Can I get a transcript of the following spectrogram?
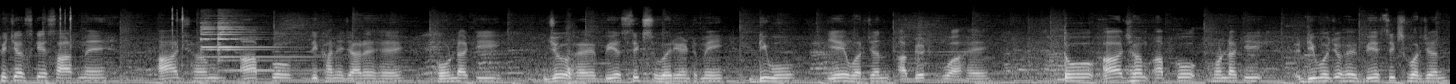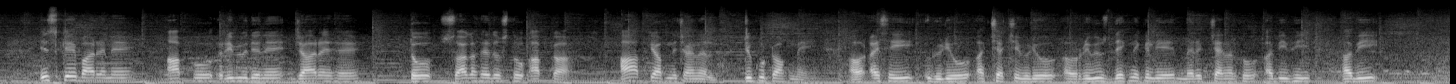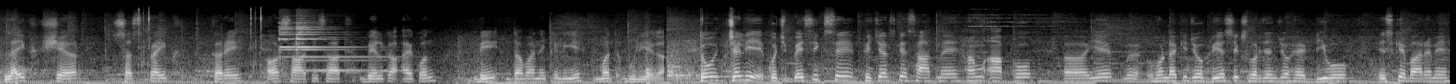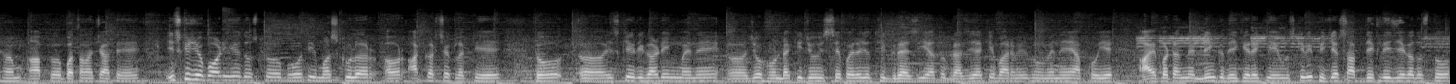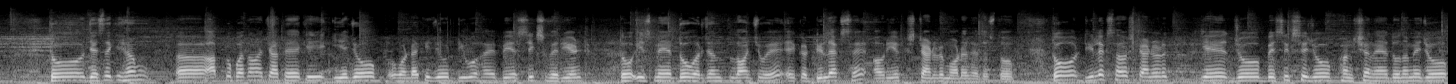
Features के साथ में आज हम आपको दिखाने जा रहे हैं होंडा की जो है बी एस सिक्स वेरियंट में डीवो ये वर्जन अपडेट हुआ है। तो आज हम आपको होंडा की डीवो जो है बी एस सिक्स वर्जन इसके बारे में आपको रिव्यू देने जा रहे हैं। तो स्वागत है दोस्तों आपका, आपके अपने चैनल टिकू टॉक में। और ऐसे ही वीडियो, अच्छे अच्छे वीडियो और रिव्यूज़ देखने के लिए मेरे चैनल को अभी भी, अभी लाइक शेयर सब्सक्राइब करें और साथ ही साथ बेल का आइकॉन भी दबाने के लिए मत भूलिएगा। तो चलिए कुछ बेसिक से फीचर्स के साथ में हम आपको ये होंडा की जो बी एस सिक्स वर्जन जो है डीवो इसके बारे में हम आपको बताना चाहते हैं। इसकी जो बॉडी है दोस्तों, बहुत ही मस्कुलर और आकर्षक लगती है। तो इसके रिगार्डिंग मैंने जो होंडा की जो इससे पहले जो थी ग्रेजिया तो ग्रेजिया के बारे में भी मैंने आपको ये आई बटन में लिंक दे के रखी है। उसके भी फीचर्स आप देख लीजिएगा दोस्तों। तो जैसे कि हम आपको बताना चाहते हैं कि ये जो होंडा की जो डीवो है बी एस सिक्स वेरियंट तो इसमें दो वर्जन लॉन्च हुए एक डिलेक्स है और एक स्टैंडर्ड मॉडल है दोस्तों। तो डिलेक्स और स्टैंडर्ड के जो बेसिक से जो फ़ंक्शन है, दोनों में जो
